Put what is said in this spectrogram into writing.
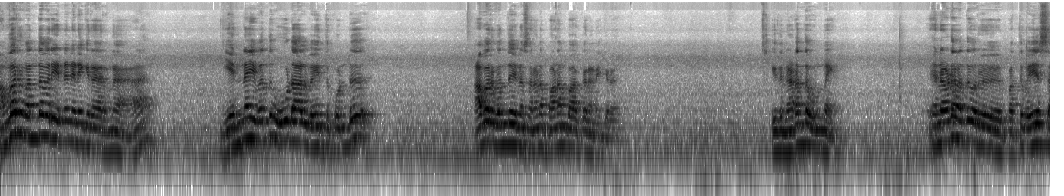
அவர் வந்தவர் என்ன நினைக்கிறாருன்னா என்னை வந்து ஊடால் வைத்து கொண்டு அவர் வந்து என்ன சொன்னா பணம் பார்க்க நினைக்கிறார். இது நடந்த உண்மை. என்னை விட வந்து ஒரு பத்து வயசு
